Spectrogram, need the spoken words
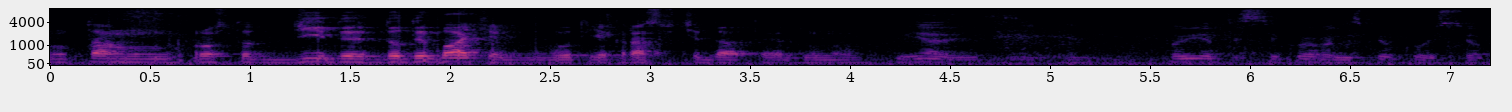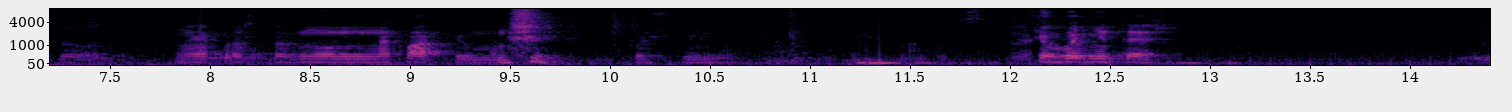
Ну там просто дійде до дебатів, от якраз в ті дати, я думаю. Я, повірте, з Сікоро не спілкуюся з цього приводу. Ну я просто ну накладки в мене постійно. Сьогодні теж. Ну,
